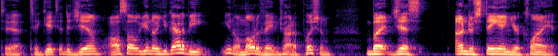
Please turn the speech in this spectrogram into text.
to to get to the gym. Also, you know, you got to be, you know, motivated and try to push them, but just understand your client.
